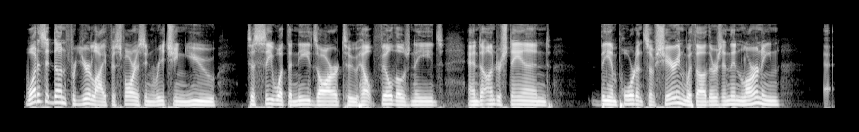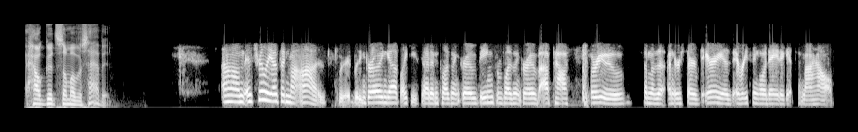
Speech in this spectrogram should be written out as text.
What has it done for your life as far as enriching you to see what the needs are, to help fill those needs, and to understand the importance of sharing with others and then learning how good some of us have it? Um, it's really opened my eyes. Growing up, like you said, in Pleasant Grove, being from Pleasant Grove, I passed through some of the underserved areas every single day to get to my house.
